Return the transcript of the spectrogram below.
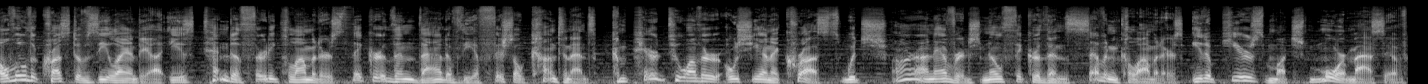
Although the crust of Zealandia is 10 to 30 kilometers thicker than that of the official continent, continents compared to other oceanic crusts, which are on average no thicker than 7 kilometers, it appears much more massive.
